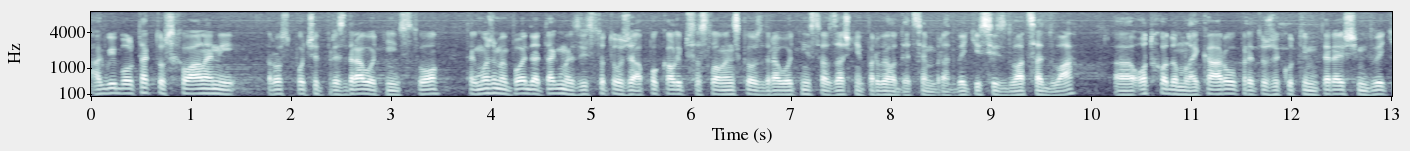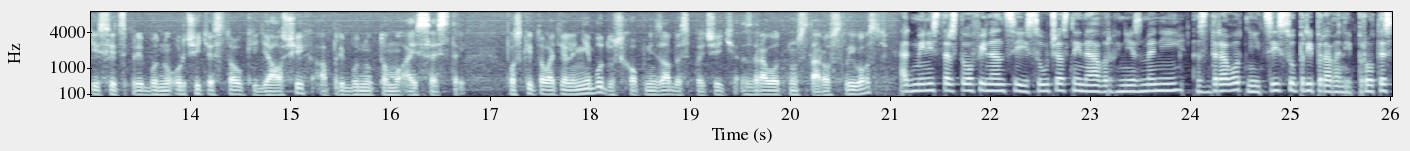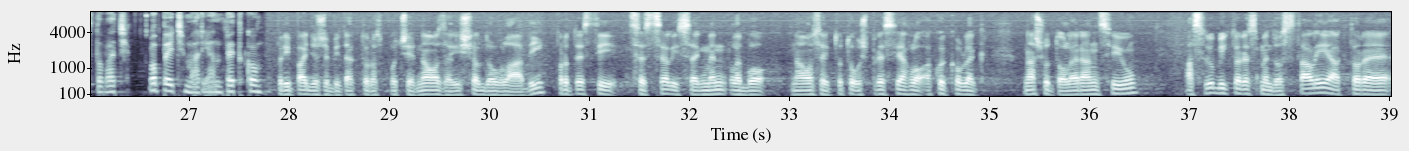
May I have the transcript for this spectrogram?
Ak by bol takto schválený rozpočet pre zdravotníctvo, tak môžeme povedať takmer z istotou, že apokalypsa slovenského zdravotníctva začne 1. decembra 2022 eh, odchodom lekárov, pretože ku tým terajším 2000 pribudnú určite stovky ďalších a pribudnú k tomu aj sestry poskytovateľe nebudú schopní zabezpečiť zdravotnú starostlivosť. Ak ministerstvo financií súčasný návrh nezmení, zdravotníci sú pripravení protestovať. Opäť Marian Petko. V prípade, že by takto rozpočet naozaj išiel do vlády, protesty cez celý segment, lebo naozaj toto už presiahlo akokoľvek našu toleranciu, a sľuby, ktoré sme dostali a ktoré e,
